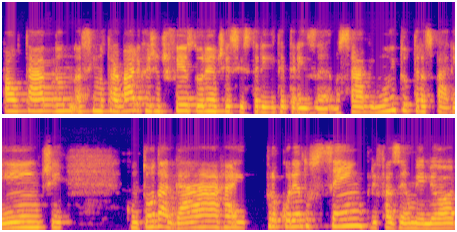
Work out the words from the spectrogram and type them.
pautado assim no trabalho que a gente fez durante esses 33 anos, sabe? Muito transparente, com toda a garra e procurando sempre fazer o melhor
